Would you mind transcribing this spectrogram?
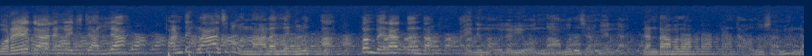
കുറെ കാലം കഴിച്ചിട്ട് അല്ല പണ്ട് ക്ലാസ്സിൽ വന്ന നിങ്ങൾ അപ്പം വരാത്ത എന്താ? അതിന് മൗലവി ഒന്നാമത് സമയമില്ല രണ്ടാമതോ? രണ്ടാമതും സമയമില്ല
